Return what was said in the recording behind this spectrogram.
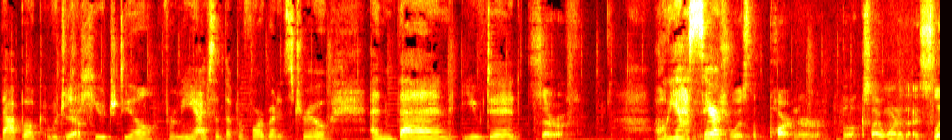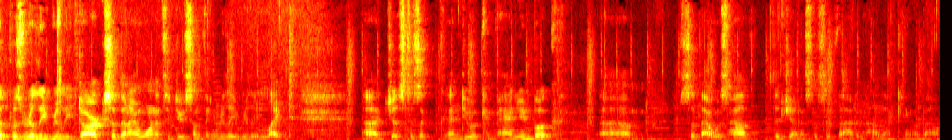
that book, which was Yeah. a huge deal for me. I've said that before, but it's true. And then you did, Seraph. oh yeah, Seraph. which was the partner book. So I wanted Slip was really really dark, so then I wanted to do something really really light, uh, just as a and do a companion book. Um, so that was how the genesis of that and how that came about.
